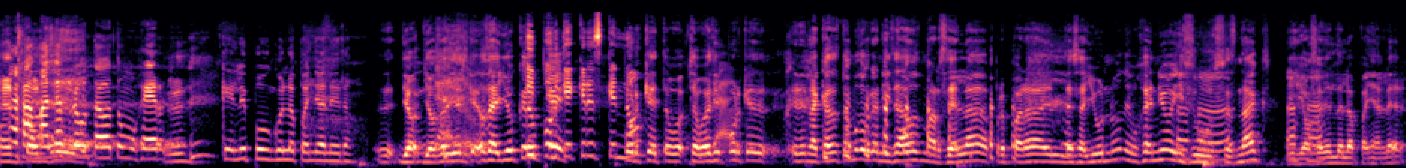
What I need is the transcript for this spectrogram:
Entonces, Jamás le has preguntado a tu mujer, ¿qué le pongo en la pañalera? eh, Yo, yo soy el que, o sea, yo creo ¿Y por que- qué crees que no? Porque te, voy- te voy a decir porque en la casa estamos organizados. Marcela prepara el desayuno de Eugenio y sus snacks. Y yo soy el de la pañalera.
